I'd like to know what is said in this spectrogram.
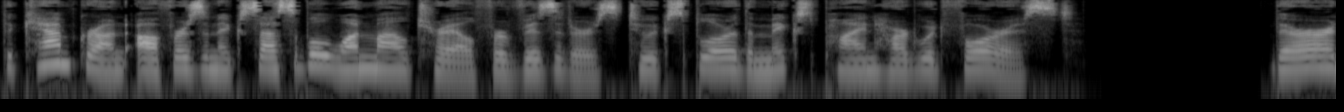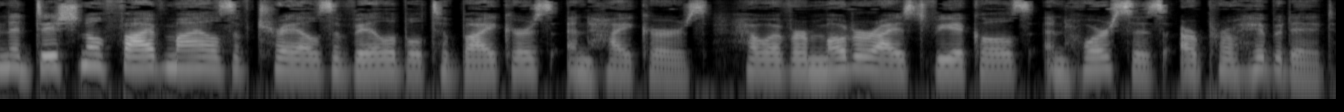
The campground offers an accessible one mile trail for visitors to explore the mixed pine hardwood forest. There are an additional 5 miles of trails available to bikers and hikers, however, motorized vehicles and horses are prohibited.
